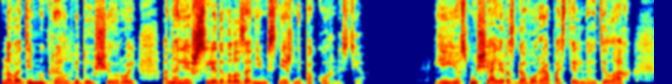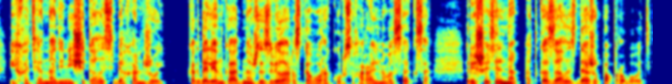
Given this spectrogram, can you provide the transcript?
но Вадим играл ведущую роль, она лишь следовала за ним с нежной покорностью. Ее смущали разговоры о постельных делах, и хотя Надя не считала себя ханжой, когда Ленка однажды завела разговор о курсах орального секса, решительно отказалась даже попробовать.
